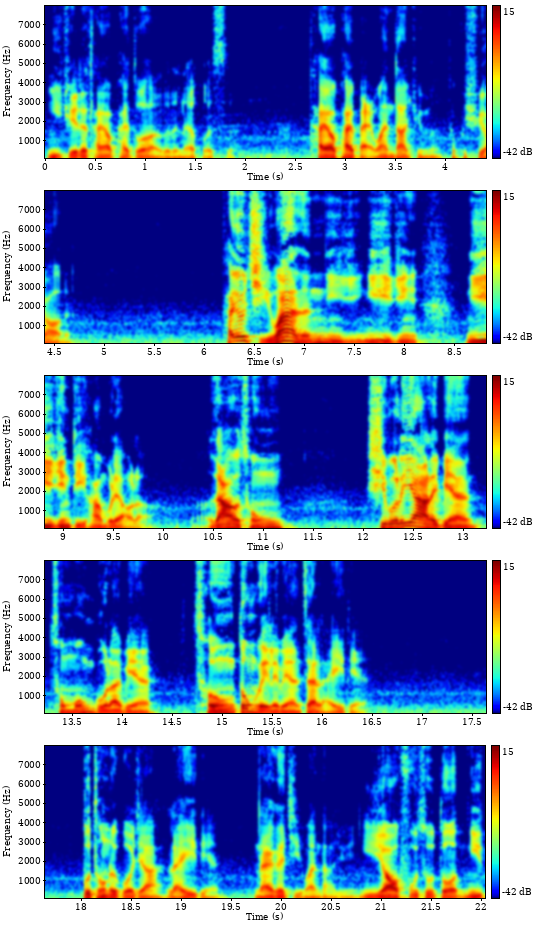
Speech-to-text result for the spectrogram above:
你觉得他要派多少个人来合适？他要派百万大军吗？他不需要的。他有几万人你，你已经你已经抵抗不了了。然后从。西伯利亚那边，从蒙古那边，从东北那边再来一点，不同的国家来一点，来个几万大军，你要付出多？你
